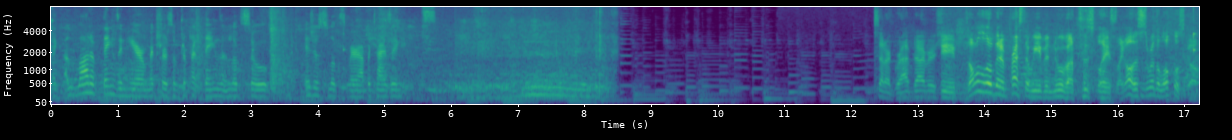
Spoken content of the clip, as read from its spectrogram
Like a lot of things in here, mixtures of different things and it looks so, it just looks very appetizing. Mm. Said our grab driver, she was almost a little bit impressed that we even knew about this place. Like, oh, this is where the locals go.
